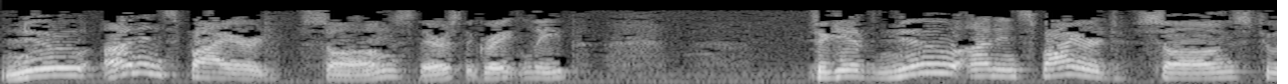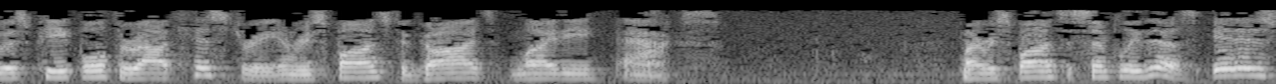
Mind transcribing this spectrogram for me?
new uninspired songs. There's the great leap. To give new uninspired songs to his people throughout history in response to God's mighty acts. My response is simply this It is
